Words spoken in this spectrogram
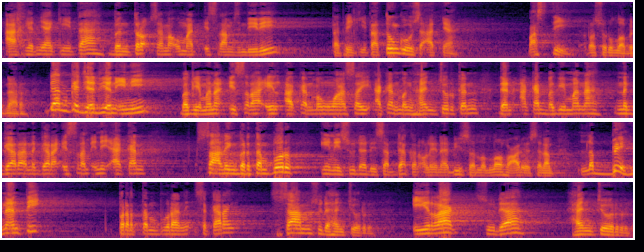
akhirnya kita bentrok sama umat Islam sendiri. Tapi kita tunggu saatnya. Pasti Rasulullah benar. Dan kejadian ini, bagaimana Israel akan menguasai, akan menghancurkan, dan akan bagaimana negara-negara Islam ini akan saling bertempur, ini sudah disabdakan oleh Nabi Shallallahu Alaihi Wasallam. Lebih nanti pertempuran sekarang Sam sudah hancur, Irak sudah hancur,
